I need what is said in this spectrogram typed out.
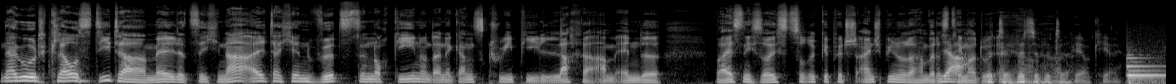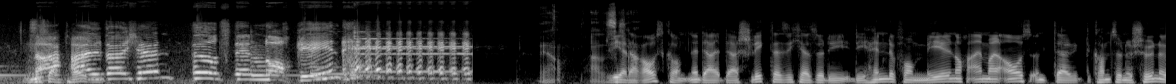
Na gut, Klaus Dieter meldet sich. Na, Alterchen, wird's denn noch gehen? Und eine ganz creepy Lache am Ende. Weiß nicht, soll ich's zurückgepitcht einspielen oder haben wir das Ja, Thema durch? bitte, Ja, bitte, ja, bitte. Okay, okay. Na, Alterchen, wird's denn noch gehen? Ja, alles Wie er da rauskommt, ne? da, da schlägt er sich ja so die, die Hände vom Mehl noch einmal aus und da kommt so eine schöne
